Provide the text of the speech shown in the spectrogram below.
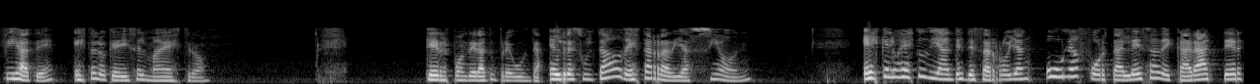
Fíjate, esto es lo que dice el maestro, que responderá a tu pregunta. El resultado de esta radiación es que los estudiantes desarrollan una fortaleza de carácter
